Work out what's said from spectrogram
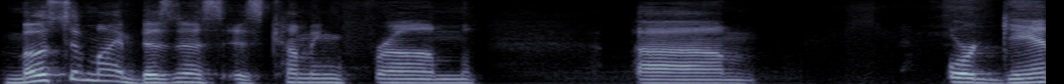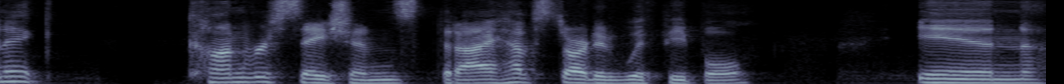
most of my business is coming from um organic conversations that I have started with people in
